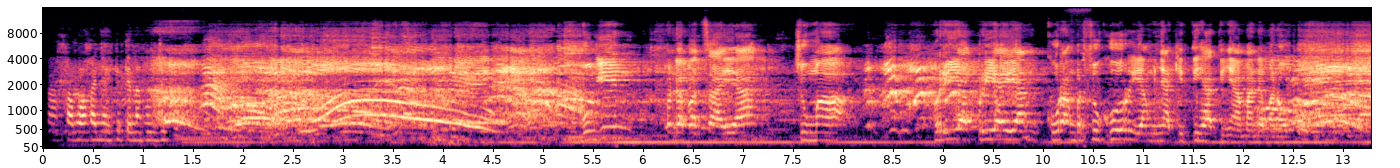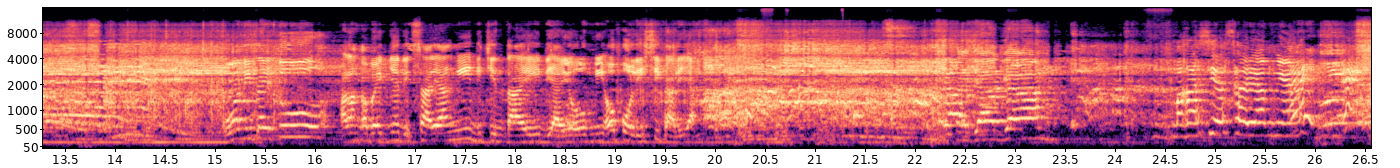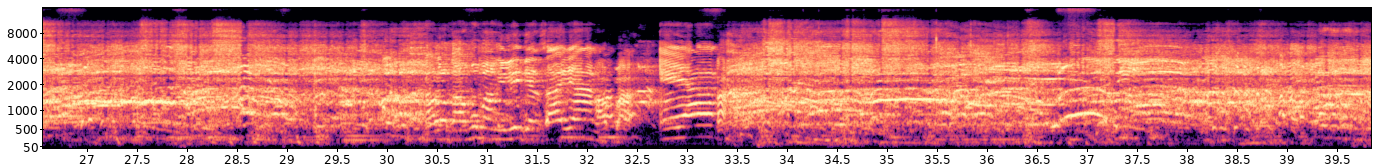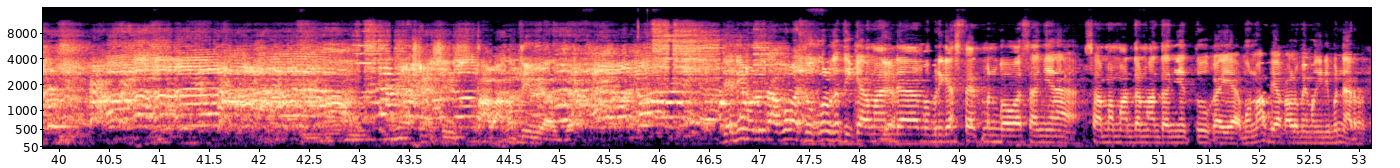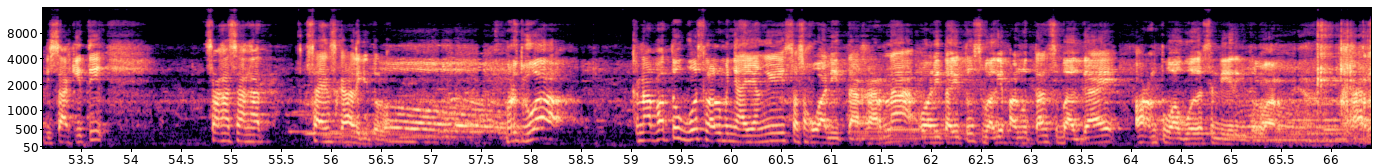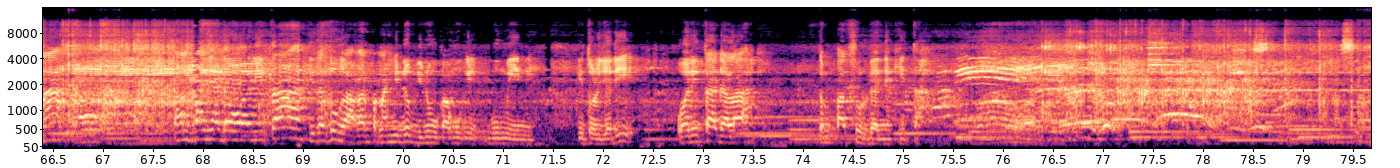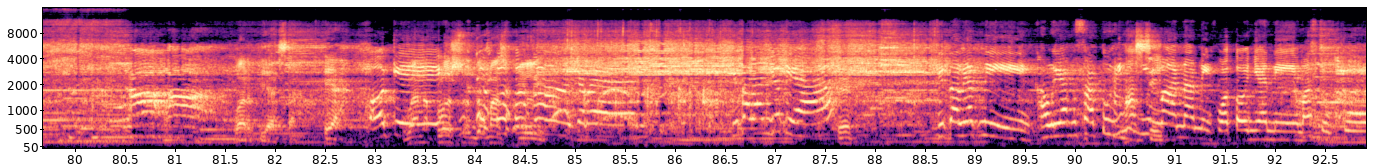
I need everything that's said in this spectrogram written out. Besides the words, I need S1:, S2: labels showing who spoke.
S1: kamu akan nyakitin aku juga.
S2: Mungkin pendapat saya cuma pria-pria yang kurang bersyukur yang menyakiti hatinya Amanda Manopo. Wanita itu alangkah baiknya disayangi, dicintai, diayomi. Oh polisi kali ya.
S3: Apa?
S2: Eyang. Jadi, menurut aku Mas Tukul ketika Amanda
S3: Ya.
S2: memberikan statement bahwasannya sama mantan-mantannya tuh kayak mohon maaf ya kalau memang ini benar disakiti sangat-sangat sayang sekali gitu loh. Menurut gua kenapa tuh gue selalu menyayangi sosok wanita karena wanita itu sebagai panutan sebagai orang tua gue sendiri gitu loh. Karena tanpanya ada wanita, kita tuh nggak akan pernah hidup di muka bumi ini. Gitu loh. Jadi wanita adalah tempat surganya kita.
S3: Luar biasa.
S2: Ya.
S4: Oke.
S3: One plus untuk Mas Billy. Masih.
S4: gimana nih fotonya nih Mas Tuku?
